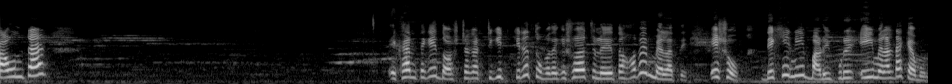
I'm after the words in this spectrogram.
কাউন্টার। এখান থেকে দশ টাকার টিকিট কেটে তোমাদেরকে সোজা চলে যেতে হবে মেলাতে। এসো, দেখে নি বারুইপুরের এই মেলাটা কেমন।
